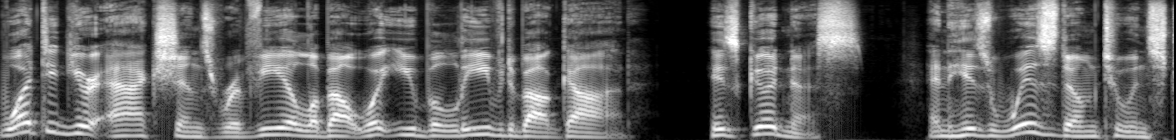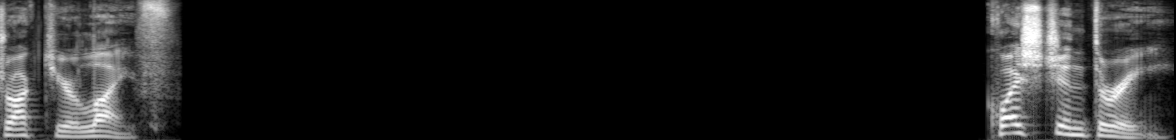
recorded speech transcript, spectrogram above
What did your actions reveal about what you believed about God, His goodness, and His wisdom to instruct your life? Question 3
